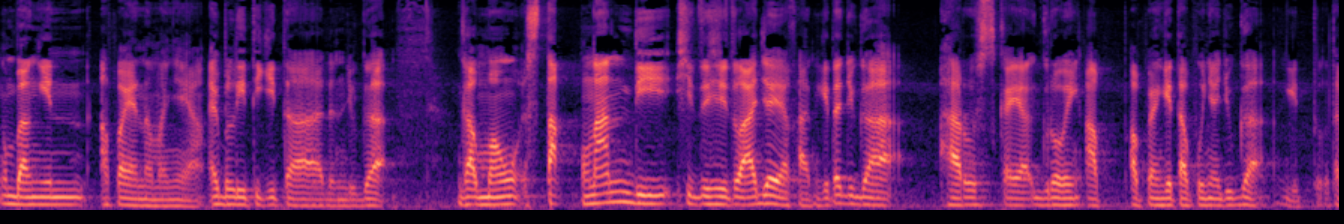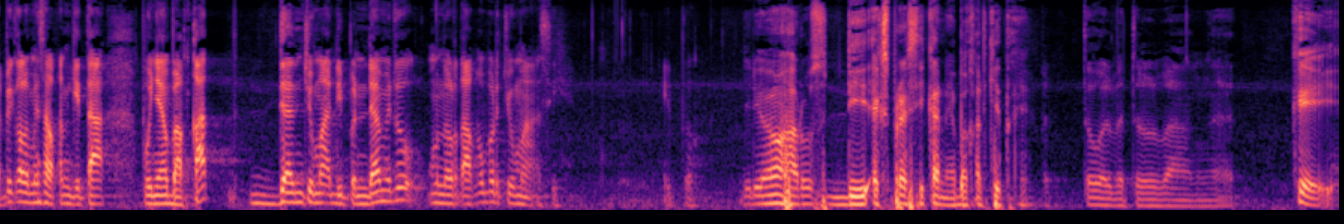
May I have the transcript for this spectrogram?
ngembangin apa ya namanya ya ability kita. Dan juga nggak mau stagnan di situ-situ aja ya kan. Kita juga harus kayak growing up apa yang kita punya juga gitu. Tapi kalau misalkan kita punya bakat dan cuma dipendam itu menurut aku percuma sih. Itu Jadi memang harus diekspresikan ya bakat kita ya. betul betul banget Oke,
